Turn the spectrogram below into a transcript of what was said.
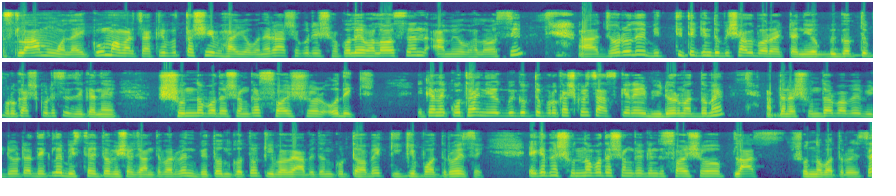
আসসালামু আলাইকুম, আমার চাকরি প্রত্যাশী ভাই ও বোনেরা, আশা করি সকলে ভালো আছেন, আমিও ভালো আছি। জরুরি ভিত্তিতে কিন্তু বিশাল বড় একটা নিয়োগ বিজ্ঞপ্তি প্রকাশ করেছে, যেখানে শূন্য পদের সংখ্যা ছয়শোর অধিক। এখানে কোথায় নিয়োগ বিজ্ঞপ্তি প্রকাশ করেছে আজকের এই ভিডিওর মাধ্যমে। আপনারা সুন্দরভাবে ভিডিওটা দেখলে বিস্তারিত বিষয় জানতে পারবেন, বেতন কত, কীভাবে আবেদন করতে হবে, কি কি পদ রয়েছে। এখানে শূন্য পদের সংখ্যা কিন্তু ছয়শো প্লাস শূন্যপদ রয়েছে।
